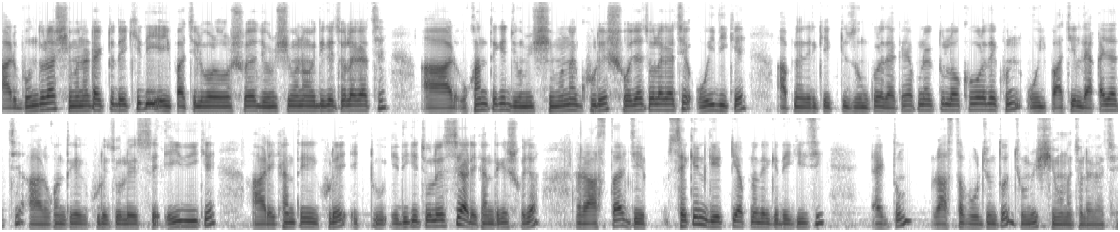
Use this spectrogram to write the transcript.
আর বন্ধুরা, সীমানাটা একটু দেখিয়ে দিই। এই পাঁচিল বড় সোজা জমির সীমানা ওইদিকে চলে গেছে। আর ওখান থেকে জমির সীমানা ঘুরে সোজা চলে গেছে ওই দিকে আপনাদেরকে একটু জুম করে দেখাই। আপনারা একটু লক্ষ্য করে দেখুন, ওই পাঁচিল দেখা যাচ্ছে আর ওখান থেকে ঘুরে চলে এসছে এই দিকে আর এখান থেকে ঘুরে একটু এদিকে চলে এসছে আর এখান থেকে সোজা রাস্তার যে সেকেন্ড গেটটি আপনাদেরকে দেখিয়েছি, একদম রাস্তা পর্যন্ত জমির সীমানা চলে গেছে।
